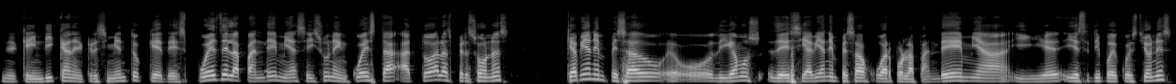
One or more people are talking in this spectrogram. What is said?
en el que indican el crecimiento, que después de la pandemia se hizo una encuesta a todas las personas que habían empezado, eh, o digamos, de si habían empezado a jugar por la pandemia y, y ese tipo de cuestiones,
